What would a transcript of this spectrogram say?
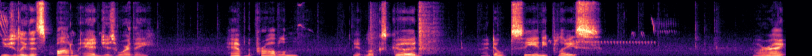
Usually this bottom edge is where they have the problem. It looks good. I don't see any place. Alright.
